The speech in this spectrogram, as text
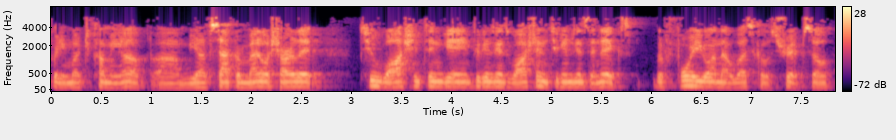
pretty much coming up. Um, you have Sacramento, Charlotte, two Washington games, two games against Washington, two games against the Knicks before you go on that West Coast trip. So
